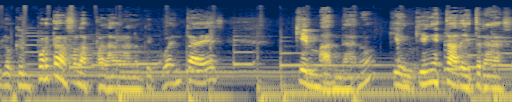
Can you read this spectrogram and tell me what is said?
lo que importa no son las palabras, lo que cuenta es quién manda, ¿no? ¿Quién, quién está detrás?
